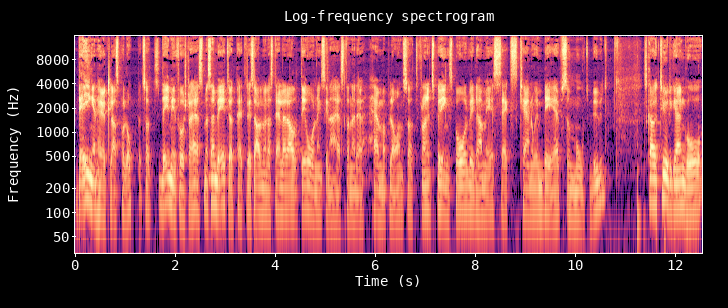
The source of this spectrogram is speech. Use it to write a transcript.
det är ingen högklass på loppet, så det är min första häst. Men sen vet jag att Petris Almela ställer alltid i ordning sina hästar när det är hemmaplan. Så att från ett springspår vill jag ha med 6 Canwin BF som motbud. Ska tydligen gå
